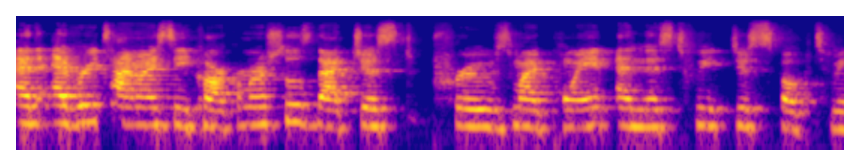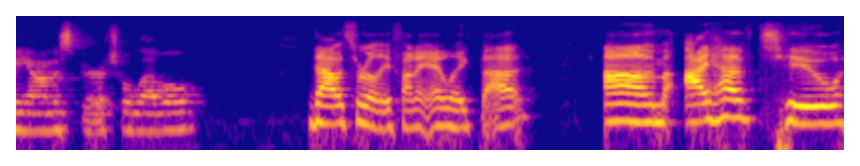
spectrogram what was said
and every time I see car commercials, that just proves my point. And this tweet just spoke to me on a spiritual level. That was really funny. I like that. Um, I have two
